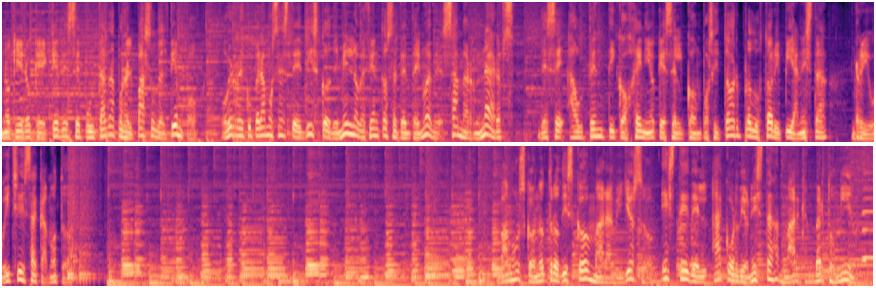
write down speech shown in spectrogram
no quiero que quede sepultada por el paso del tiempo. Hoy recuperamos este disco de 1979, Summer Nerves, de ese auténtico genio que es el compositor, productor y pianista Ryuichi Sakamoto. Vamos con otro disco maravilloso, este del acordeonista Marc Bertomeu.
